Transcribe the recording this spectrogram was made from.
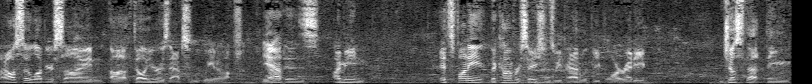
I also love your sign. Uh, failure is absolutely an option. Yeah. that is. I mean, it's funny the conversations we've had with people already. Just that theme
